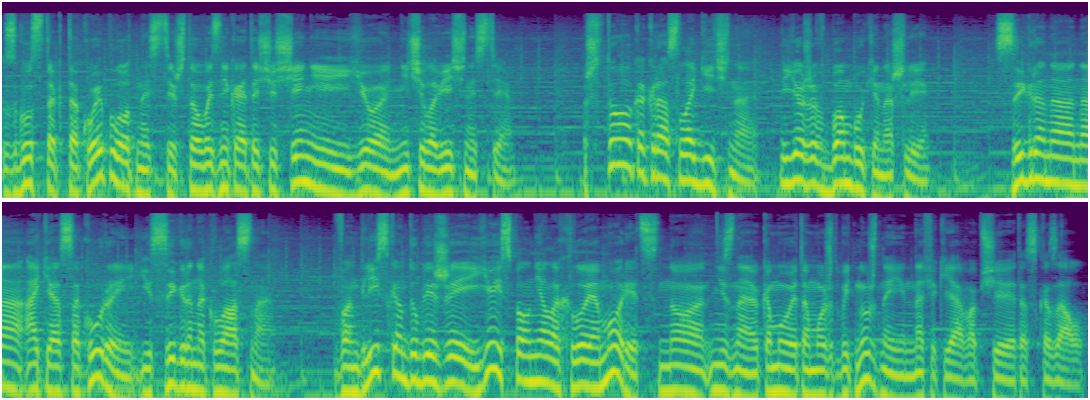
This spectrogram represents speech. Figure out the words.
Сгусток такой плотности, что возникает ощущение ее нечеловечности. Что как раз логично, ее же в бамбуке нашли. Сыграна она Аки Асакурой и сыграна классно. В английском дубляже ее исполняла Хлоя Морец, но не знаю, кому это может быть нужно и нафиг я вообще это сказал.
